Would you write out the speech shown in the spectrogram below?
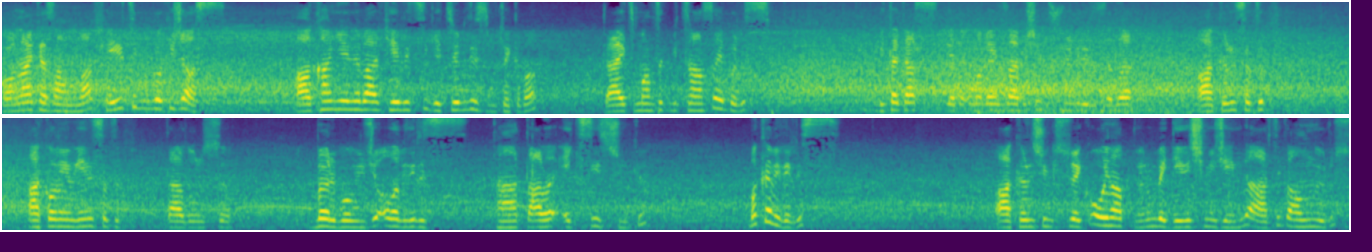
Korner kazandılar. Herit'e bir bakacağız. Hakan yerine belki Herit'i getirebiliriz bu takıma. Gayet mantıklı bir transfer yaparız. Bir takas ya da ona benzer bir şey düşünebiliriz ya da Hakan'ı satıp Hakan Evgen'i satıp daha doğrusu böyle bir oyuncu alabiliriz. Kanatlarda eksiyiz çünkü. Bakabiliriz. Hakan'ı çünkü sürekli oynatmıyorum ve gelişmeyeceğini de artık anlıyoruz.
